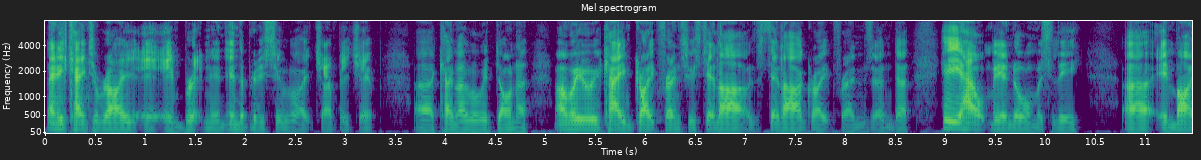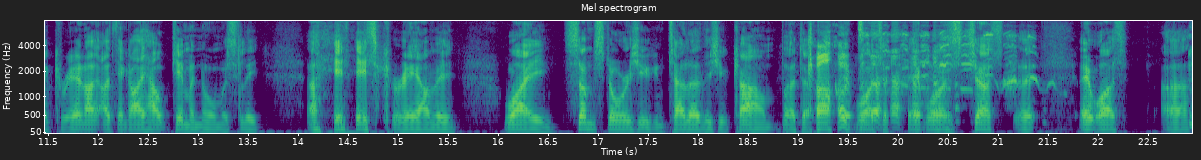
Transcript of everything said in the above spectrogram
Then he came to ride in Britain in, in the British Superbike Championship. Uh, came over with Donna, and we became great friends. We still are still are great friends, and uh, he helped me enormously uh, in my career, and I, I think I helped him enormously uh, in his career. I mean, Wayne, some stories you can tell, others you can't. But uh, can't. it was it was just it, it was. Uh,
